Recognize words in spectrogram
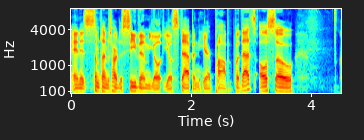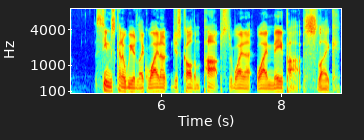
and it's sometimes hard to see them. You'll you'll step and hear pop, but that's also seems kind of weird. Like, why don't just call them pops? Why not? Why may pops? Like,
